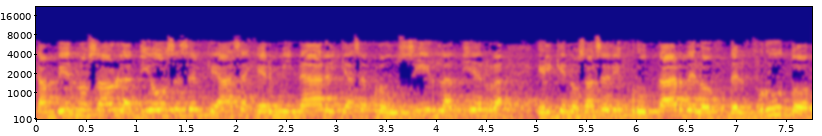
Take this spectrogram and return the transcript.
también nos habla, Dios es el que hace germinar, el que hace producir la tierra, el que nos hace disfrutar de los, del fruto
